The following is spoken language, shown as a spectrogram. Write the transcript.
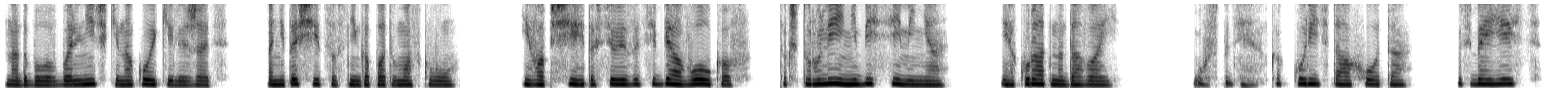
Надо было в больничке на койке лежать, а не тащиться в снегопад в Москву. И вообще это все из-за тебя, Волков. Так что рули и не беси меня. И аккуратно давай. Господи, как курить-то охота. У тебя есть?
